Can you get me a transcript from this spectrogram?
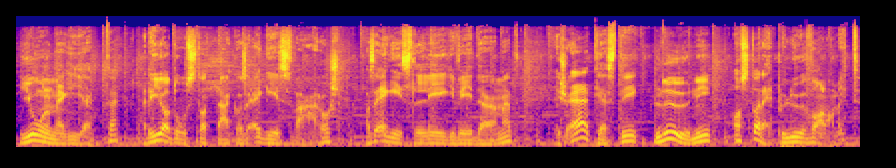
Jól megijedtek, riadóztatták az egész várost, az egész légvédelmet, és elkezdték lőni azt a repülő valamit.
